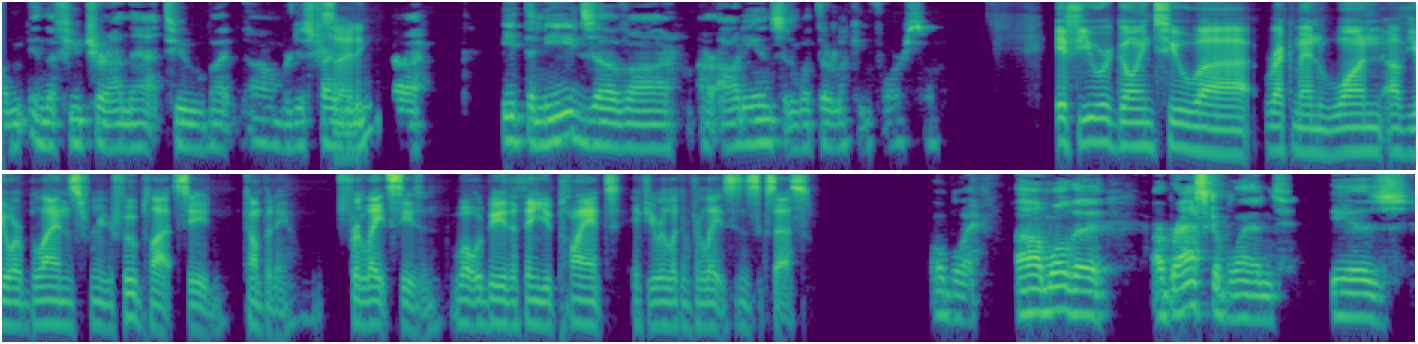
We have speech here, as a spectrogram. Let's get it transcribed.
um, in the future on that too. But um, we're just trying Exciting. to uh, meet the needs of uh, our audience and what they're looking for. So if you were going to uh, recommend one of your blends from your food plot seed company for late season, what would be the thing you'd plant if you were looking for late season success? Oh boy. Um, well, the our Brassica blend is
